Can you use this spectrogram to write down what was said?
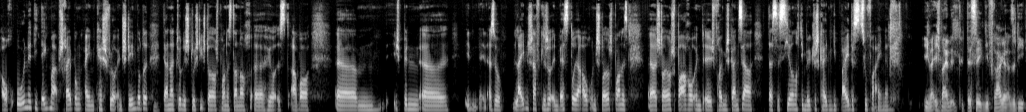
auch ohne die Denkmalabschreibung ein Cashflow entstehen würde, mhm. der natürlich durch die Steuersparnis dann noch äh, höher ist. Aber ähm, ich bin äh, in, in, also leidenschaftlicher Investor ja auch und Steuersparnis, äh, Steuersparer und äh, ich freue mich ganz sehr, dass es hier noch die Möglichkeiten gibt, beides zu vereinen. Ich, ich meine, deswegen die Frage, also die,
